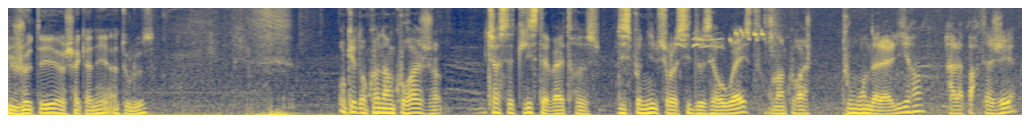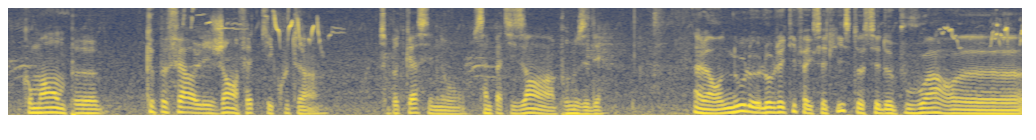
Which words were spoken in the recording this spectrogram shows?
jetés chaque année à Toulouse. Ok, donc on encourage déjà cette liste elle va être disponible sur le site de Zero Waste. On encourage tout le monde à la lire, à la partager. Comment on peut, que peuvent faire les gens en fait qui écoutent euh, ce podcast et nos sympathisants euh, pour nous aider? Alors nous, l'objectif avec cette liste, c'est de pouvoir euh,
